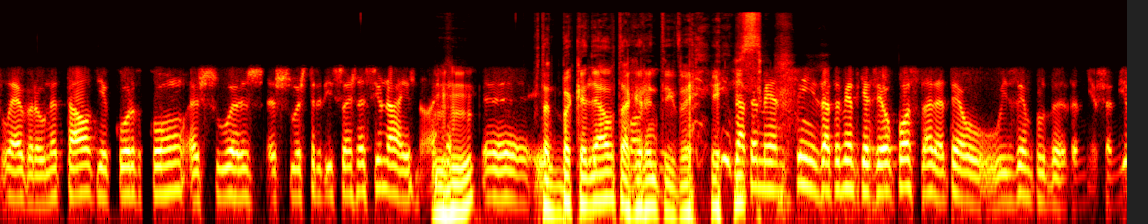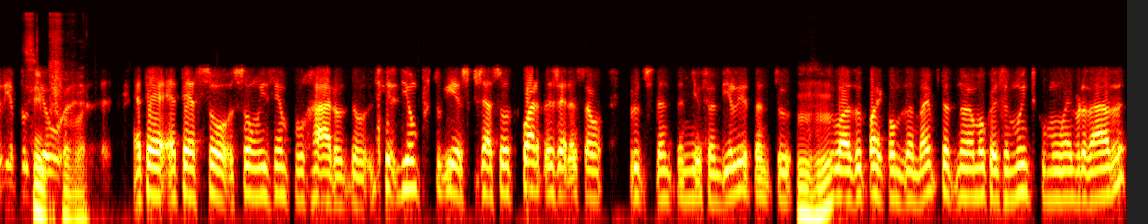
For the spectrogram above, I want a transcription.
celebra o Natal de acordo com as suas, as suas tradições nacionais, não é? Uhum. Uh, Portanto, bacalhau está posso... garantido, é isso? Exatamente, sim, exatamente. Quer dizer, eu posso dar até o, o exemplo da, da, minha família, porque sim, eu por até, até sou, sou um exemplo raro de, de, um português que já sou de quarta geração protestante da minha família, tanto uhum. do lado do pai como da mãe, portanto não é uma coisa muito comum, é verdade,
